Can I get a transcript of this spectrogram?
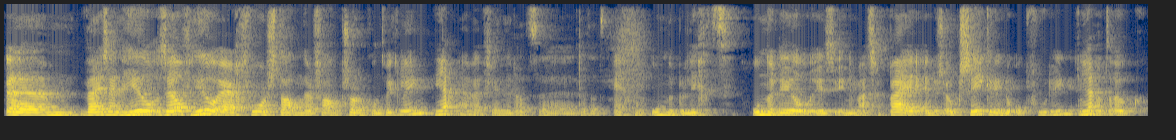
ehm, wij zijn heel, zelf heel erg voorstander van persoonlijke ontwikkeling. Ja. Ja, wij vinden dat, eh, dat het echt een onderbelicht onderdeel is in de maatschappij. En dus ook zeker in de opvoeding. En Ja. dat ook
